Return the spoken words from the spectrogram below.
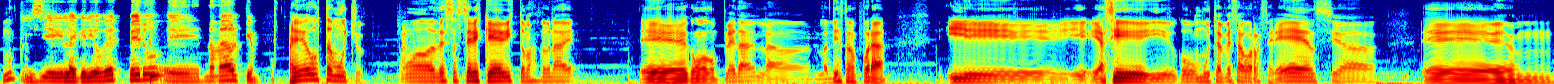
Nunca. Y sí, la he querido ver, pero eh, no me ha dado el tiempo. A mí me gusta mucho. Como de esas series que he visto más de una vez. eh, como completa, la- las 10 temporadas. Y, y- y así, y como muchas veces hago referencia. eh,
